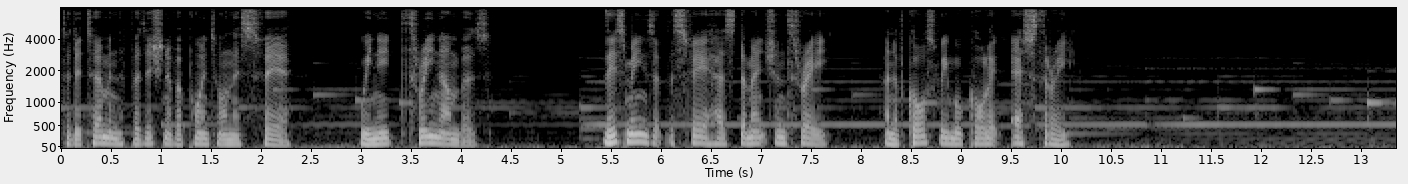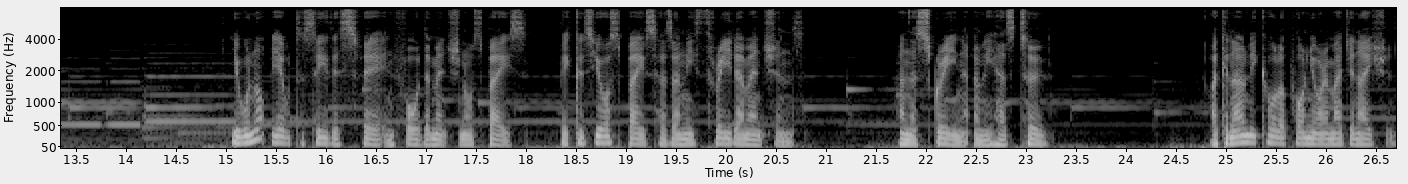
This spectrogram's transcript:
to determine the position of a point on this sphere, we need three numbers. This means that the sphere has dimension 3, and of course we will call it S3. You will not be able to see this sphere in four-dimensional space because your space has only three dimensions and the screen only has two. I can only call upon your imagination.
